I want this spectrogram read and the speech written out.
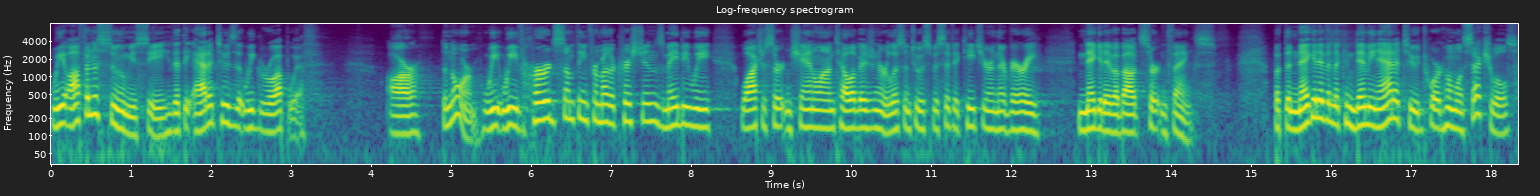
We often assume, you see, that the attitudes that we grew up with are the norm. We, we've heard something from other Christians. Maybe we watch a certain channel on television or listen to a specific teacher and they're very negative about certain things. But the negative and the condemning attitude toward homosexuals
